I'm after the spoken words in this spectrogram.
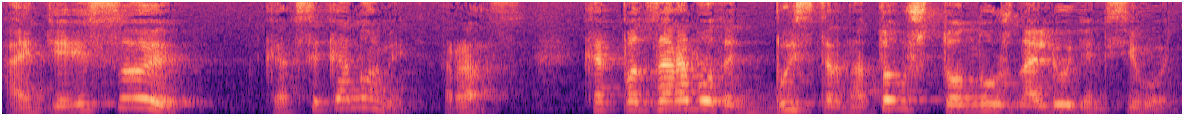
А интересует, как сэкономить, раз. Как подзаработать быстро на том, что нужно людям сегодня.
